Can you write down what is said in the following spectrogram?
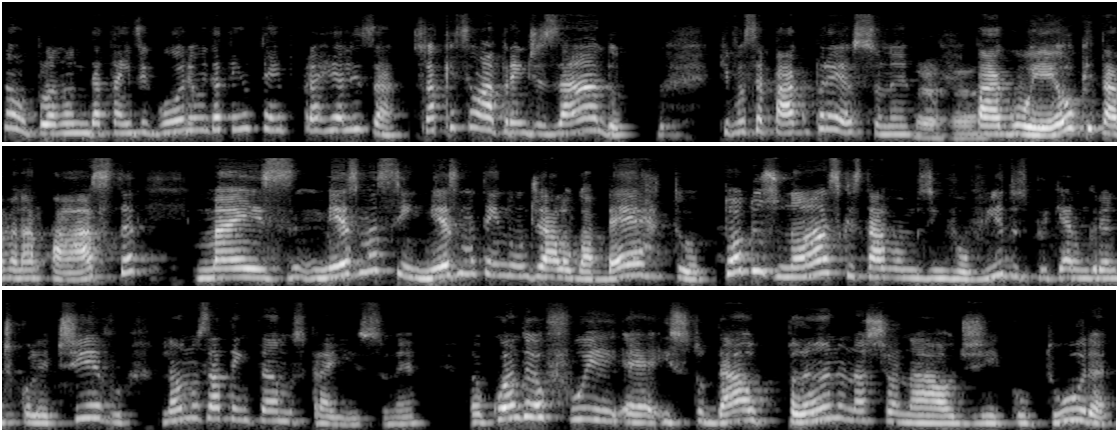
Não, o plano ainda está em vigor, eu ainda tenho tempo para realizar. Só que esse é um aprendizado que você paga o preço, né? Uhum. Pago eu, que estava na pasta, mas mesmo assim, mesmo tendo um diálogo aberto, todos nós que estávamos envolvidos, porque era um grande coletivo, não nos atentamos para isso, né? Então, quando eu fui é, estudar o Plano Nacional de Cultura,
